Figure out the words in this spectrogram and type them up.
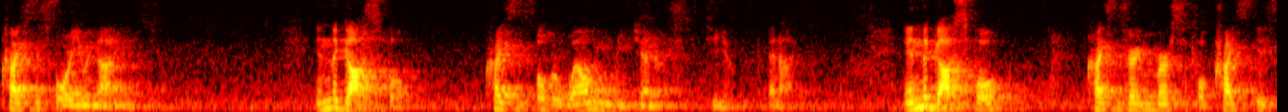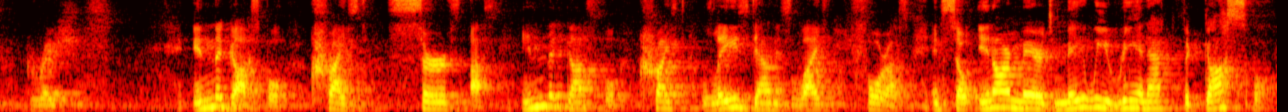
Christ is for you and not against you. In the gospel, Christ is overwhelmingly generous to you and I. In the gospel, Christ is very merciful, Christ is gracious. In the gospel, Christ serves us. In the gospel, Christ lays down his life for us. And so, in our marriage, may we reenact the gospel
